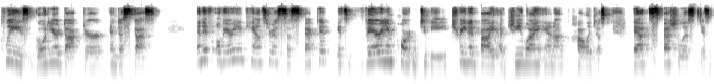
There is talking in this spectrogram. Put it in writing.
please go to your doctor and discuss and if ovarian cancer is suspected, it's very important to be treated by a GYN oncologist. That specialist is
